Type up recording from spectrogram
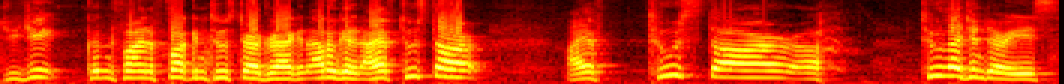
GG. Couldn't find a fucking two-star dragon. I don't get it. I have two-star... I have two-star... Uh, two legendaries.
